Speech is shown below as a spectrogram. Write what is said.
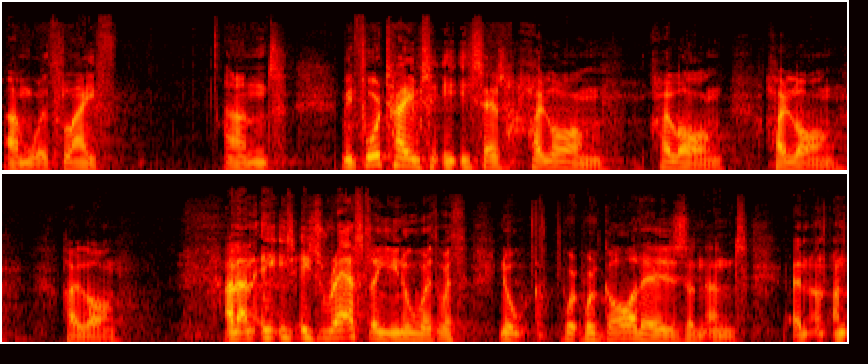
um, with life. And I mean, four times he, he says, How long? How long? How long? How long? And, and he's, he's, wrestling, you know, with, with you know, where, where God is and, and, and, and,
